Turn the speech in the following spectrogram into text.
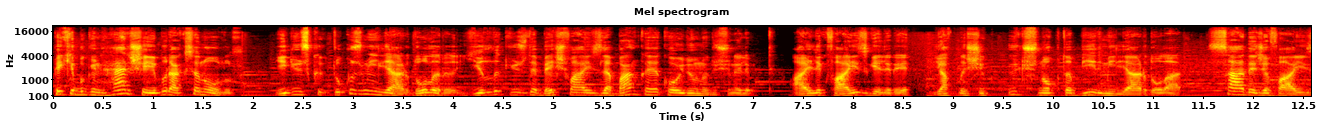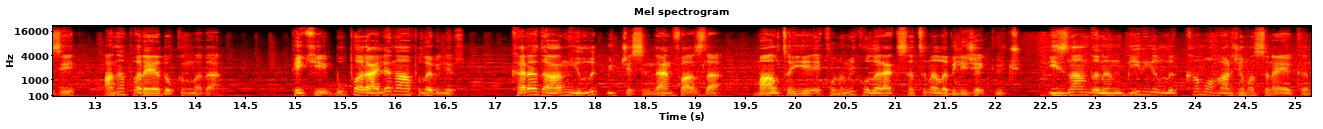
Peki bugün her şeyi bıraksa ne olur? 749 milyar doları yıllık %5 faizle bankaya koyduğunu düşünelim. Aylık faiz geliri yaklaşık 3.1 milyar dolar. Sadece faizi ana paraya dokunmadan. Peki bu parayla ne yapılabilir? Karadağ'ın yıllık bütçesinden fazla. Malta'yı ekonomik olarak satın alabilecek güç. İzlanda'nın bir yıllık kamu harcamasına yakın.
